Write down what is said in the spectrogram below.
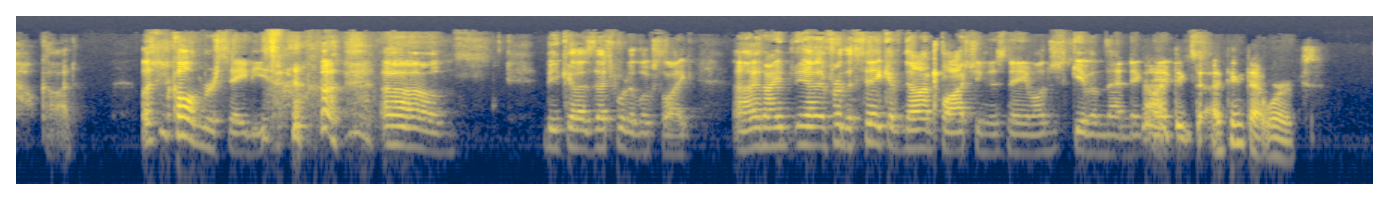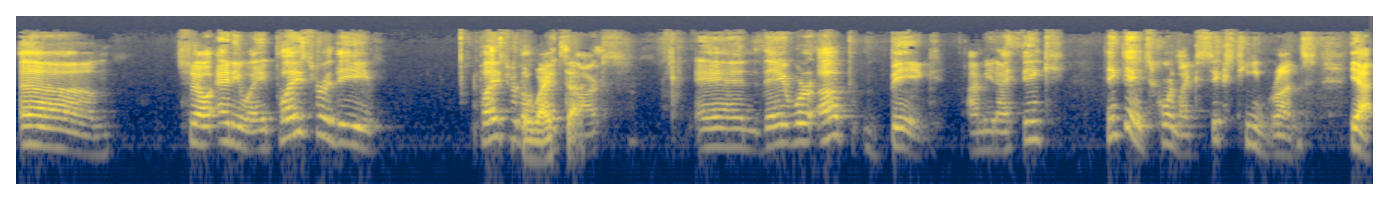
oh God, let's just call him Mercedes, um, because that's what it looks like. Uh, and I, you know, for the sake of not botching his name, I'll just give him that No, nickname. I think that, I think that works. Um. So anyway, plays for the plays for the, The White, White Sox. Sox. and they were up big. I mean, I think I think they had scored like 16 runs. Yeah,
